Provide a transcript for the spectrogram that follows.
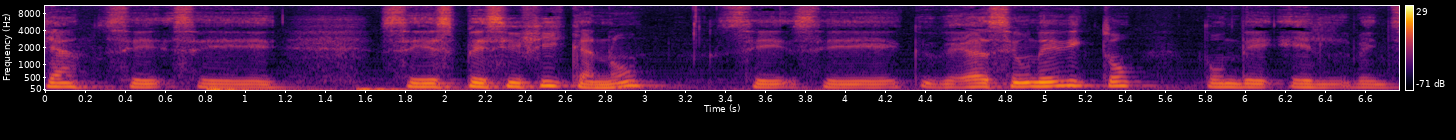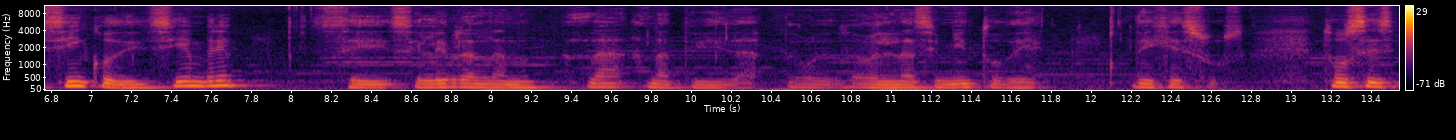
ya se, se, especifica, ¿no? Se, se, hace un edicto donde el 25 de diciembre se celebra la, la natividad, o el nacimiento de, de, Jesús. Entonces,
